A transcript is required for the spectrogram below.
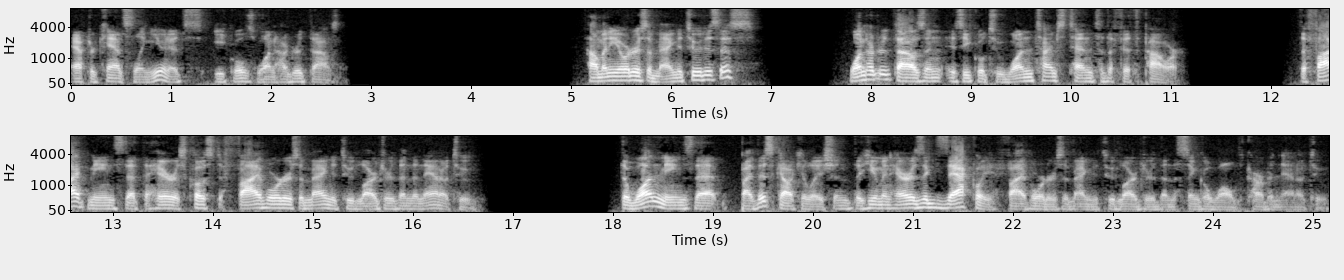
after canceling units, equals 100,000. How many orders of magnitude is this? 100,000 is equal to 1 times 10 to the fifth power. The 5 means that the hair is close to 5 orders of magnitude larger than the nanotube. The 1 means that, by this calculation, the human hair is exactly 5 orders of magnitude larger than the single-walled carbon nanotube.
